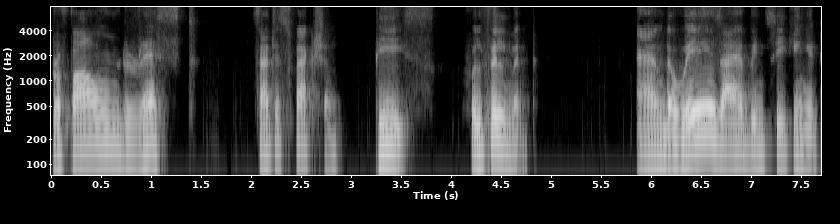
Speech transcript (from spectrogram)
profound rest, satisfaction, peace, fulfillment. And the ways I have been seeking it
